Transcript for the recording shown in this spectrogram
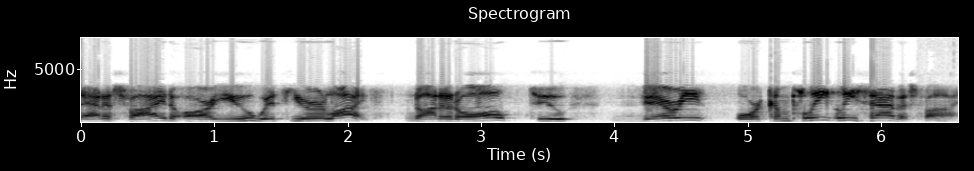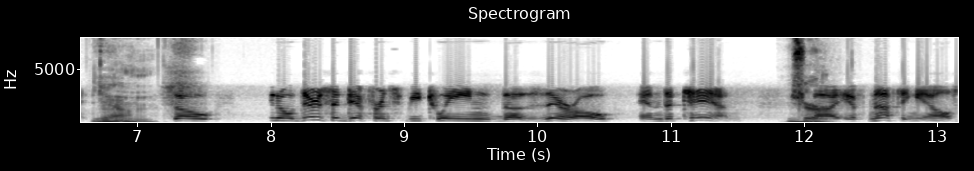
satisfied are you with your life? Not at all to very or completely satisfied. Yeah. So, you know, there's a difference between the zero and the 10, Sure. uh, if nothing else,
